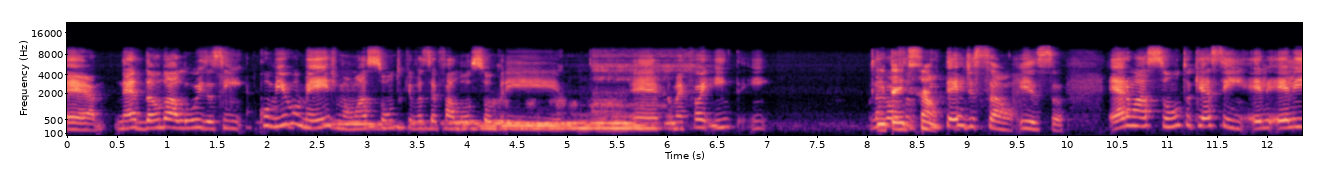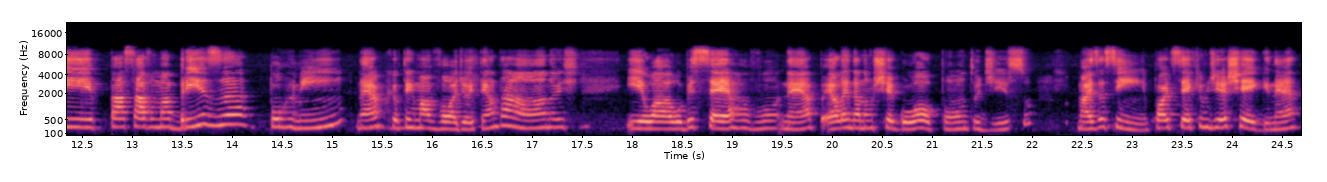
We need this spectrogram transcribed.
é, né, dando à luz, assim, comigo mesmo, um assunto que você falou sobre, é, como é que foi? In, in, interdição. Interdição, isso era um assunto que, assim, ele, ele passava uma brisa por mim, né? Porque eu tenho uma avó de 80 anos e eu a observo, né? Ela ainda não chegou ao ponto disso, mas, assim, pode ser que um dia chegue, né?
